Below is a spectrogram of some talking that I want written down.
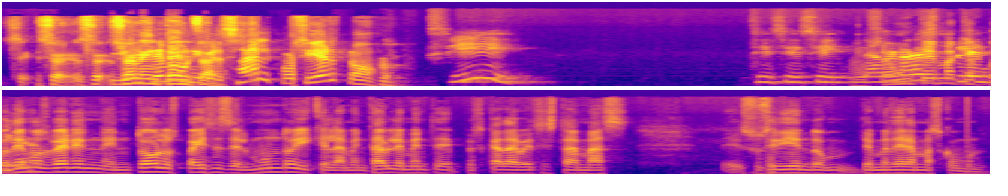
sí, suena un tema universal, por cierto. Sí, Sí, sí, sí. La verdad un tema que podemos ver en, todos los países del mundo y que lamentablemente pues cada vez está más eh, sucediendo de manera más común.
